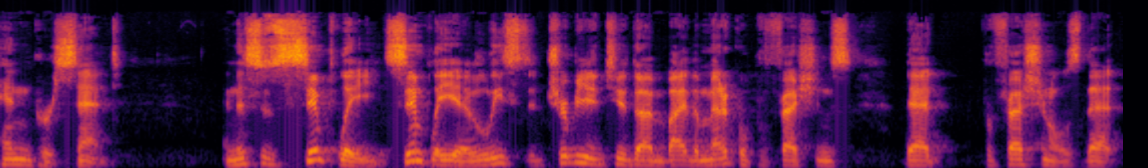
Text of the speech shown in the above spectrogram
10%. And this is simply, simply, at least attributed to them by the medical professions that professionals that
